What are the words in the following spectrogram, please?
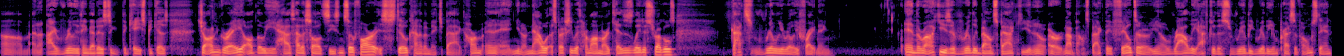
Um, and I really think that is the case because Jon Gray, although he has had a solid season so far, is still kind of a mixed bag. And, and, you know, now, especially with German Marquez's latest struggles, that's really, really frightening and the Rockies have really bounced back, you know, or not bounced back. They failed to, you know, rally after this really, really impressive homestand.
